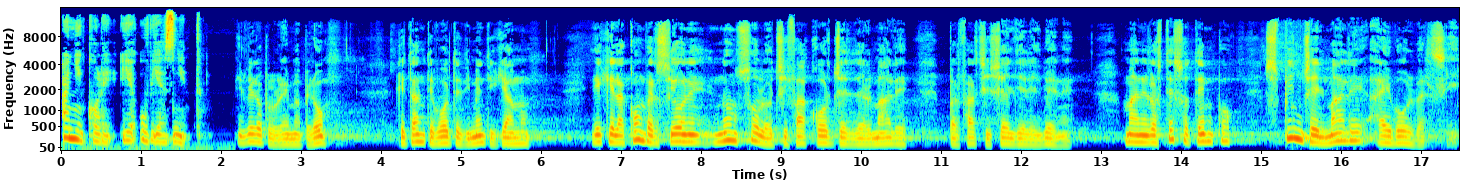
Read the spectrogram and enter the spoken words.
a nikoli je uvěznit. Il vero problema però che tante volte dimentichiamo è che la conversione non solo ci fa accorgere del male per farci scegliere il bene, ma nello stesso tempo spinge il male a evolversi,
